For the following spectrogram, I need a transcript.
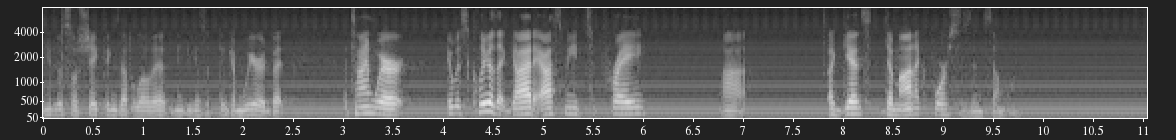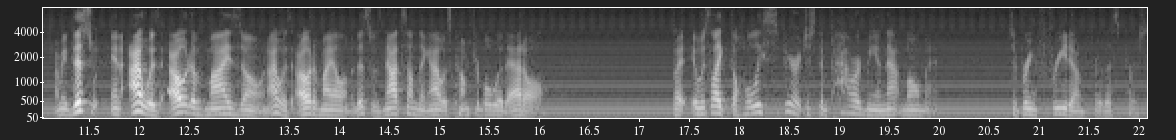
maybe this will shake things up a little bit, maybe you guys will think I'm weird, but a time where it was clear that God asked me to pray uh, against demonic forces in someone. I mean, this, and I was out of my zone. I was out of my element. This was not something I was comfortable with at all. But it was like the Holy Spirit just empowered me in that moment to bring freedom for this person.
